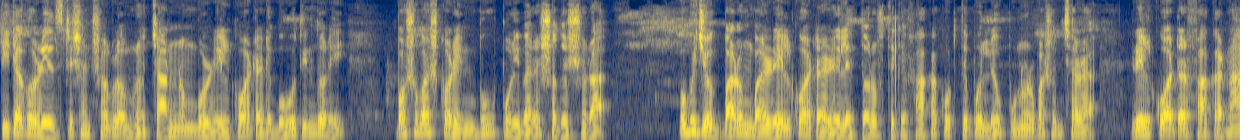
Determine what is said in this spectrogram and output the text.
টিটাগড় রেল স্টেশন সংলগ্ন চার নম্বর রেল কোয়ার্টারে বহুদিন ধরে বসবাস করেন বহু পরিবারের সদস্যরা। অভিযোগ বারংবার রেল কোয়ার্টার রেলের তরফ থেকে ফাঁকা করতে বললেও পুনর্বাসন ছাড়া রেল কোয়ার্টার ফাঁকা না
